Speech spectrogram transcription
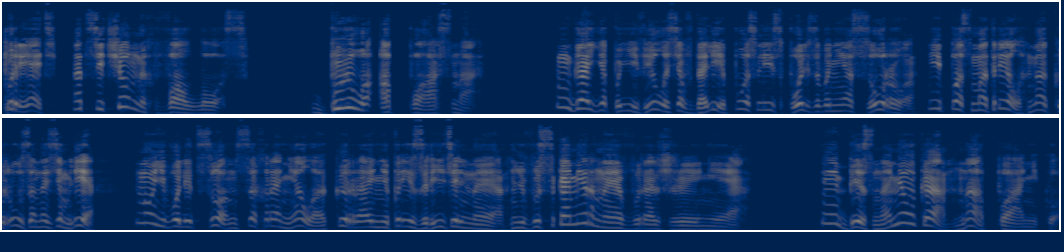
прядь отсеченных волос. Было опасно. Гайя появилась вдали после использования Суру и посмотрел на Круза на земле, но его лицо сохраняло крайне презрительное и высокомерное выражение. И без намека на панику.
